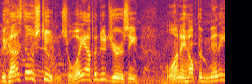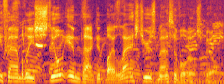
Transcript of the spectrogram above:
Because those students way up in New Jersey want to help the many families still impacted by last year's massive oil spill.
